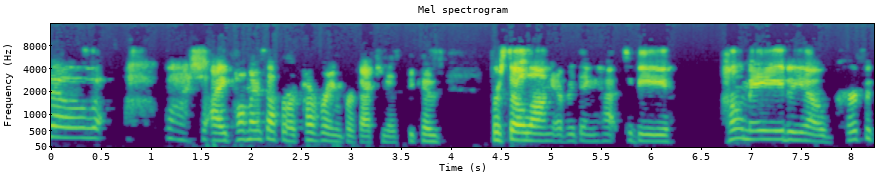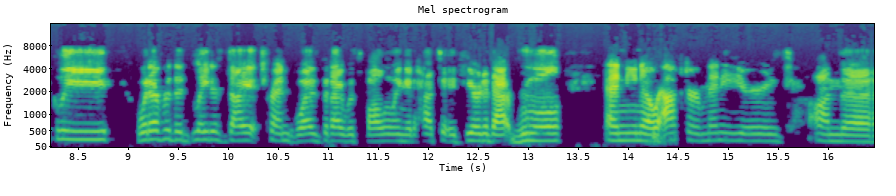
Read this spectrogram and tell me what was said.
so, gosh, I call myself a recovering perfectionist because for so long everything had to be homemade, you know, perfectly, whatever the latest diet trend was that I was following, it had to adhere to that rule. And, you know, after many years on the,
